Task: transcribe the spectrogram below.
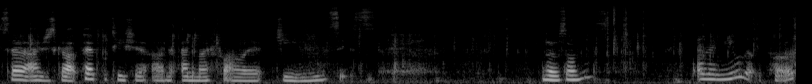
So I've just got a purple t-shirt on and my flower jeans. It's those ones. And then you little pod.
